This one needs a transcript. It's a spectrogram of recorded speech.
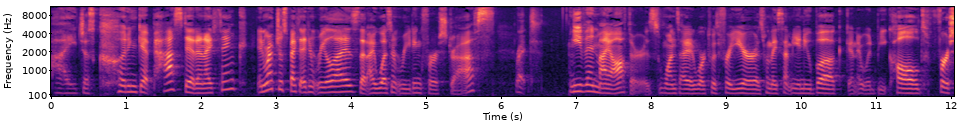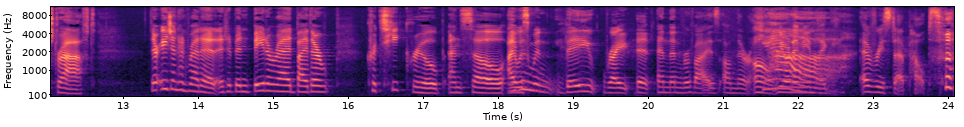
I just couldn't get past it. And I think, in retrospect, I didn't realize that I wasn't reading first drafts Right. even my authors, ones I had worked with for years, when they sent me a new book and it would be called First Draft, their agent had read it. It had been beta read by their critique group. And so I was Even when they write it and then revise on their own. You know what I mean? Like every step helps.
